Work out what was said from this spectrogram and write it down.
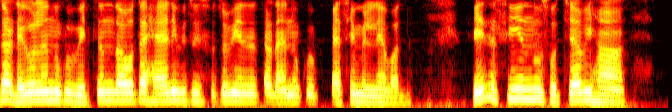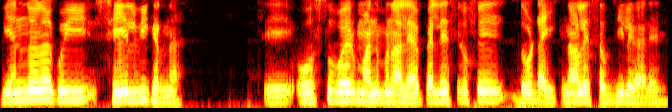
ਤੁਹਾਡੇ ਕੋਲ ਇਹਨੂੰ ਕੋਈ ਵੇਚਣ ਦਾ ਉਹ ਤਾਂ ਹੈ ਨਹੀਂ ਵੀ ਤੁਸੀਂ ਸੋਚੋ ਵੀ ਇਹਨੇ ਤੁਹਾਡਾ ਇਹਨੂੰ ਕੋਈ ਪੈਸੇ ਮਿਲਣੇ ਆ ਵੱਧ। ਫਿਰ ਅਸੀਂ ਇਹਨੂੰ ਸੋਚਿਆ ਵੀ ਹਾਂ, ਵੀ ਇਹਨਾਂ ਦਾ ਕੋਈ ਸੇਲ ਵੀ ਕਰਨਾ। ਤੇ ਉਸ ਤੋਂ ਬਾਅਦ ਮਨ ਬਣਾ ਲਿਆ, ਪਹਿਲੇ ਸਿਰਫ ਇਹ ਦੋ ਢਾਈ ਕਨਾਲੇ ਸਬਜ਼ੀ ਲਗਾ ਰਹੇ ਸੀ।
